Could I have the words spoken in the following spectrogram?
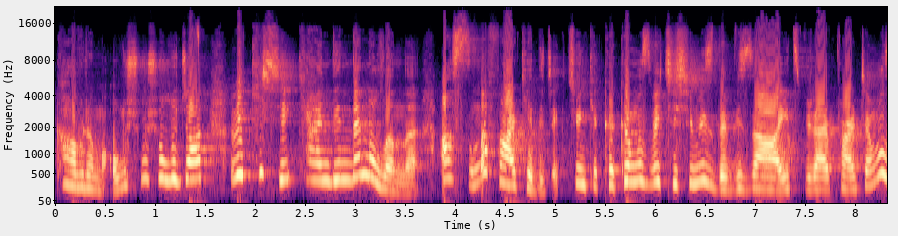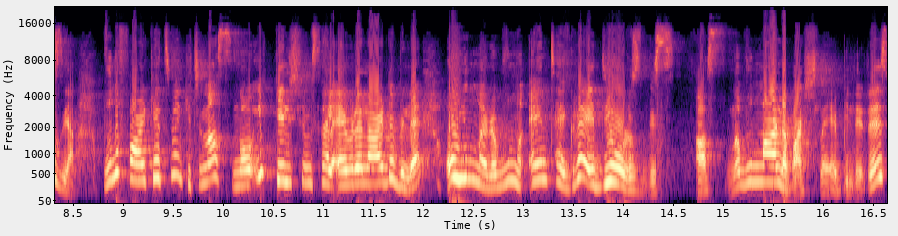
kavramı oluşmuş olacak ve kişi kendinden olanı aslında fark edecek. Çünkü kakamız ve çişimiz de bize ait birer parçamız ya. Bunu fark etmek için aslında o ilk gelişimsel evrelerde bile oyunlara bunu entegre ediyoruz biz aslında. Bunlarla başlayabiliriz.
